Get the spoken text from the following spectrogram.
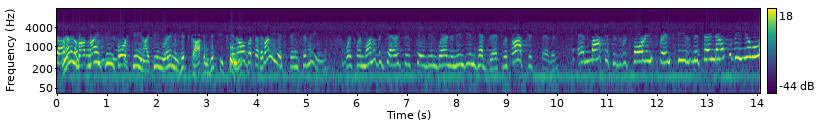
Then in about 1914, I seen Raymond Hitchcock and Hitchy too. You know, but the funniest thing to me was when one of the characters came in wearing an Indian headdress with ostrich feathers and moccasins with four-inch French heels, and it turned out to be you.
